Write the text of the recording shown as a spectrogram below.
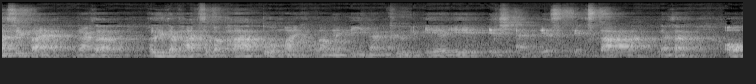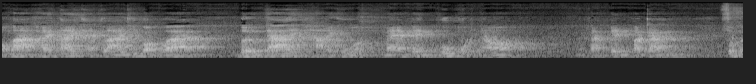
2018 นะครับ ผลิตภัณฑ์สุขภาพตัวใหม่ของเราในปีนั้นคือ AIA H&S Extra นะครับ ออกมาภายใต้แท็กไลน์ที่บอกว่าเบิกได้หายห่วงแม้เป็นผู้ป่วยนอกนะครับ เป็นประกันสุข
